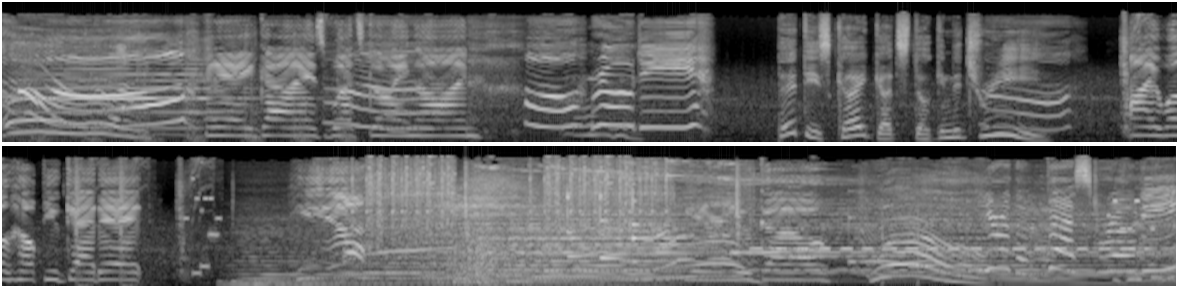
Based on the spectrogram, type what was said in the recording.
Oh. Hey guys, what's going on? Oh, kite got stuck in the tree. I will help you get it. Yeah. Here you go. Wow! You're the best, Rody!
